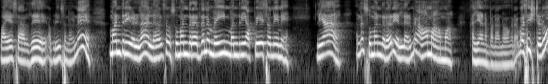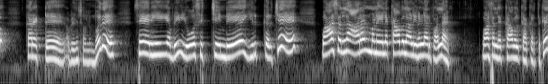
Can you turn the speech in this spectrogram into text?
வயசாகுது அப்படின்னு சொன்னோடனே மந்திரிகள்லாம் எல்லோரும் சுமந்திரர் தானே மெயின் மந்திரி அப்பயே சொன்னேனே இல்லையா அந்த சுமந்திரர் எல்லாருமே ஆமாம் ஆமாம் கல்யாணம் பண்ணணுங்கிற வசிஷ்டரும் கரெக்டு அப்படின்னு சொல்லும்போது சரி அப்படின்னு யோசிச்சுட்டே இருக்கிறச்சே வாசலில் அரண்மனையில் காவலாளிகள்லாம் இருப்பாள்ல வாசலில் காவல் காக்கிறதுக்கு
